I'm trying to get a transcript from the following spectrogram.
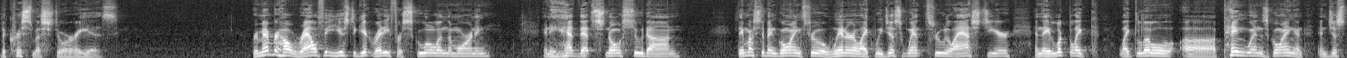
The Christmas Story is. Remember how Ralphie used to get ready for school in the morning? And he had that snowsuit on? They must have been going through a winter like we just went through last year, and they looked like, like little uh, penguins going and, and just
